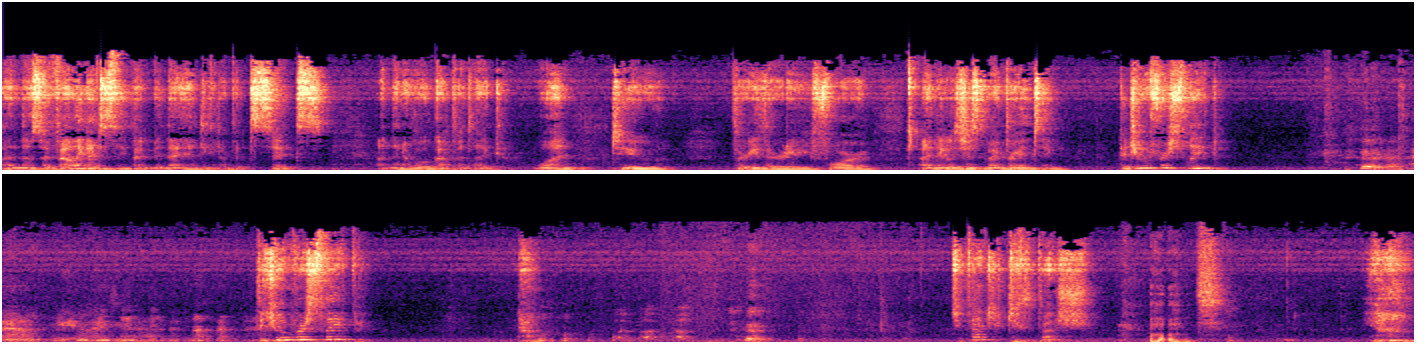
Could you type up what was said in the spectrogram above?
And uh, so I finally got to sleep at midnight. I had to get up at 6. And then I woke up at like 1, 2, 3.30, 4. And it was just my brain saying, did you oversleep? yeah.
